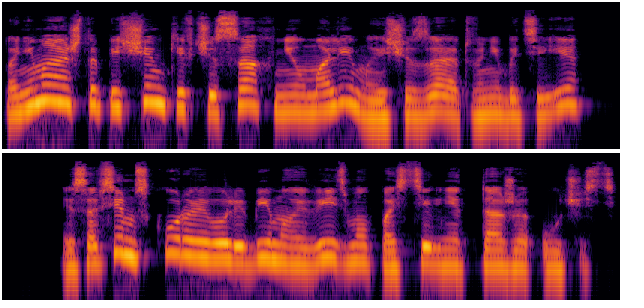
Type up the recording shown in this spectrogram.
понимая, что песчинки в часах неумолимо исчезают в небытие, и совсем скоро его любимую ведьму постигнет та же участь.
